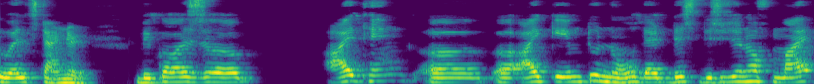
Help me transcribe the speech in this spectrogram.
12th uh, standard. Because uh, I think uh, I came to know that this decision of my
